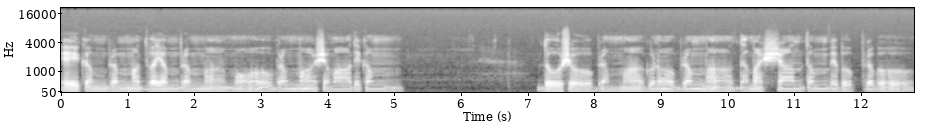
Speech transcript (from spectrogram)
एकं ब्रह्म द्वयं ब्रह्म मोहो ब्रह्म शमादिकम्। दोषो ब्रह्म गुणो ब्रह्म दमः शान्तं विभुप्रभुः।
